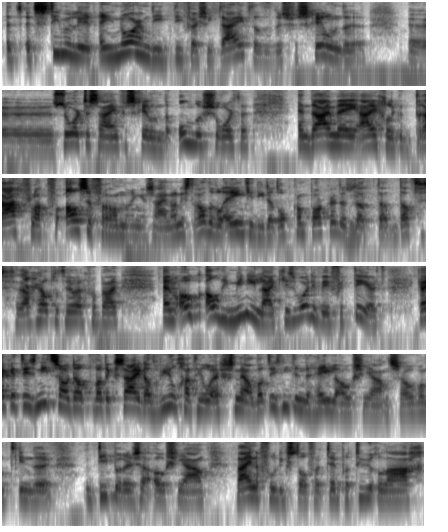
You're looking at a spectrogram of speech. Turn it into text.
het, stimuleert enorm die diversiteit. Dat er dus verschillende uh, soorten zijn, verschillende ondersoorten. En daarmee eigenlijk het draagvlak voor als er veranderingen zijn. Dan is er altijd wel eentje die dat op kan pakken. Dus dat, dat, dat, daar helpt het heel erg voorbij. En ook al die mini-lijkjes worden weer verteerd. Kijk, het is niet zo dat wat ik zei, dat wiel gaat heel erg snel. Dat is niet in de hele oceaan zo. Want in de diepere oceaan, weinig voedingsstoffen, temperaturen laag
